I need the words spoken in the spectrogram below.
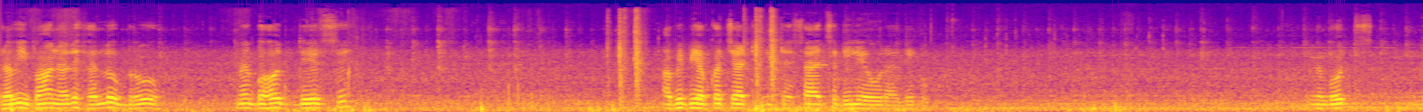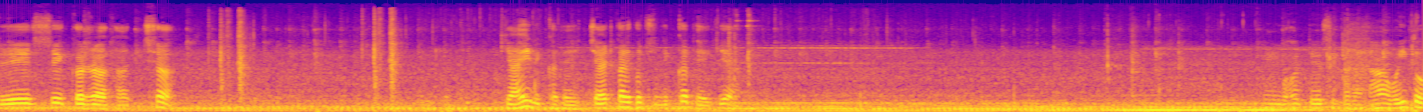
रवि भान, अरे हेलो ब्रो मैं बहुत देर से, अभी भी आपका चैट शायद से डिले हो रहा है, देखो। मैं बहुत देर से कर रहा था। अच्छा। क्या ही दिक्कत है? चैट का कुछ दिक्कत है क्या? बहुत देर से कर रहा था। हाँ वही तो।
